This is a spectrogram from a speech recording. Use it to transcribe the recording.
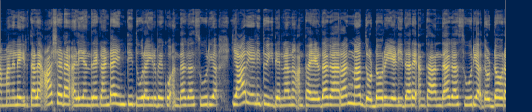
ನಮ್ಮನೇಲೆ ಇರ್ತಾಳೆ, ಆಷಾಢ ಅಳಿ ಅಂದ್ರೆ ಗಂಡ ಹೆಂಡತಿ ದೂರ ಇರಬೇಕು. ಅಂದಾಗ ಸೂರ್ಯ, ಯಾರು ಹೇಳಿದ್ದು ಇದೆಲ್ಲನೂ? ಅಂತ ಹೇಳಿದಾಗ, ರಂಗನಾಥ್ ದೊಡ್ಡವರು ಹೇಳಿದ್ದಾರೆ ಅಂತ ಅಂದಾಗ ಸೂರ್ಯ ದೊಡ್ಡವರ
